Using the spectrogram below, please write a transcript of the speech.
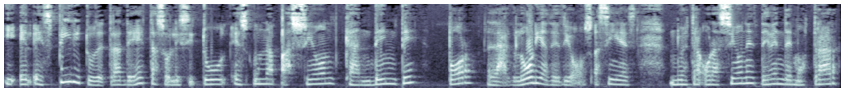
Y el espíritu detrás de esta solicitud es una pasión candente por la gloria de Dios. Así es, nuestras oraciones deben demostrar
